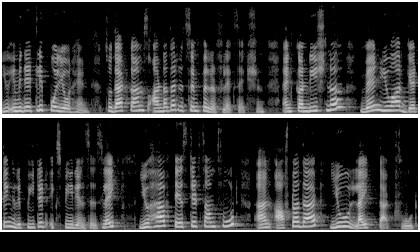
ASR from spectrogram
you immediately pull your hand. So, that comes under the simple reflex action and conditional when you are getting repeated experiences like you have tasted some food and after that you like that food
